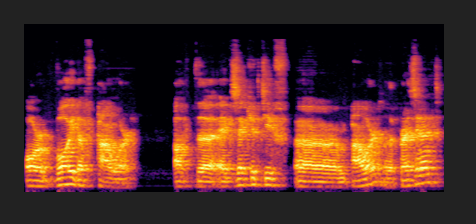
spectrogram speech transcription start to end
or void of power of the executive uh, power, the president,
